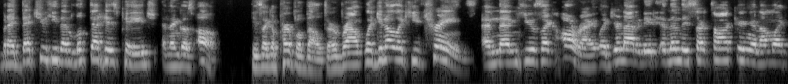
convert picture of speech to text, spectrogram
but I bet you he then looked at his page and then goes, oh, he's like a purple belt or a brown, like, you know, like he trains. And then he was like, all right, like, you're not an idiot. And then they start talking, and I'm like,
